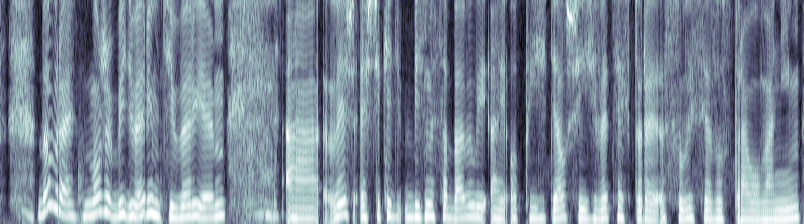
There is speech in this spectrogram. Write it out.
Dobre, môže byť, verím ti, veriem. A vieš, ešte keď by sme sa bavili aj o tých ďalších veciach, ktoré súvisia so stravovaním,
